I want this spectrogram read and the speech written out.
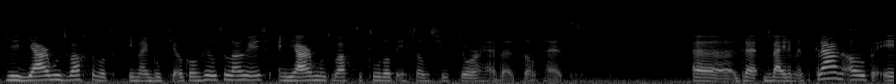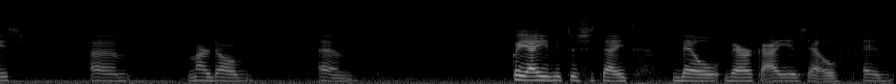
je een jaar moet wachten, wat in mijn boekje ook al veel te lang is. Een jaar moet wachten totdat instanties doorhebben dat het uh, dweilen met de kraan open is. Ehm, maar dan um, kan jij in de tussentijd wel werken aan jezelf en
